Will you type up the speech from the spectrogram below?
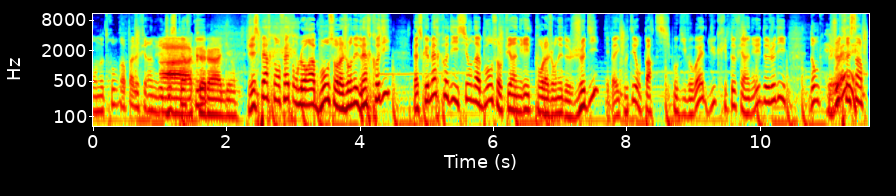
On ne trouvera pas le Fear and Greed. Ah, J'espère que. J'espère qu'en fait on l'aura bon sur la journée de mercredi. Parce que mercredi, si on a bon sur le Fear and Greed pour la journée de jeudi, et bah écoutez, on participe au giveaway du Crypto Fear and Greed de jeudi. Donc, Et jeu ouais. très simple,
